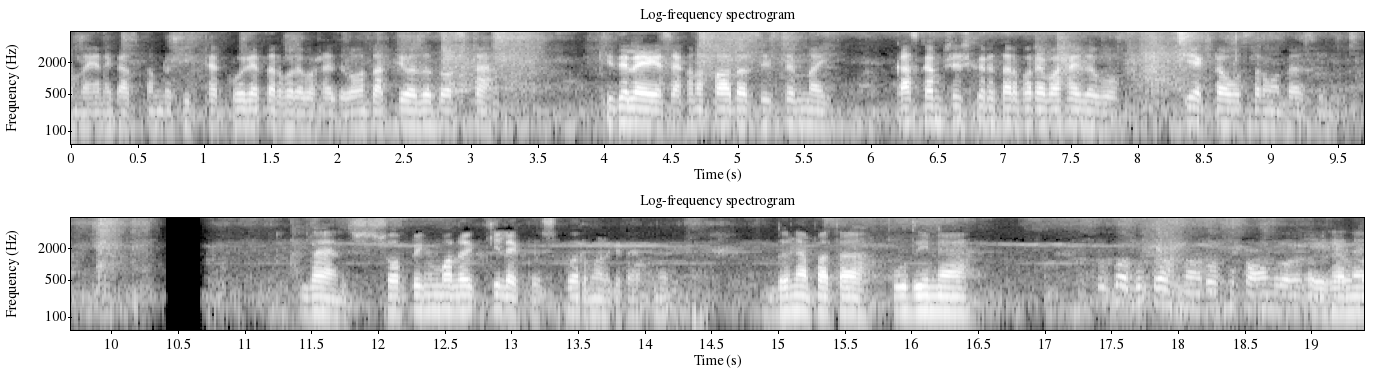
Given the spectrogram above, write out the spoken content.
আমরা এখানে কাজ কামটা ঠিকঠাক করে তারপরে বসাই দেবো এখন রাত্রি বাজে দশটা, খিদে লেগে গেছে, এখনও খাওয়া দাওয়ার সিস্টেম নাই। কাজ কাম শেষ করে তারপরে বাসায় যাব। কি একটা অবস্থার মধ্যে আছি। দেন শপিং মলে কি লাগবে সুপার মার্কেটে, আপনার ধনিয়া পাতা, পুদিনা, এখানে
